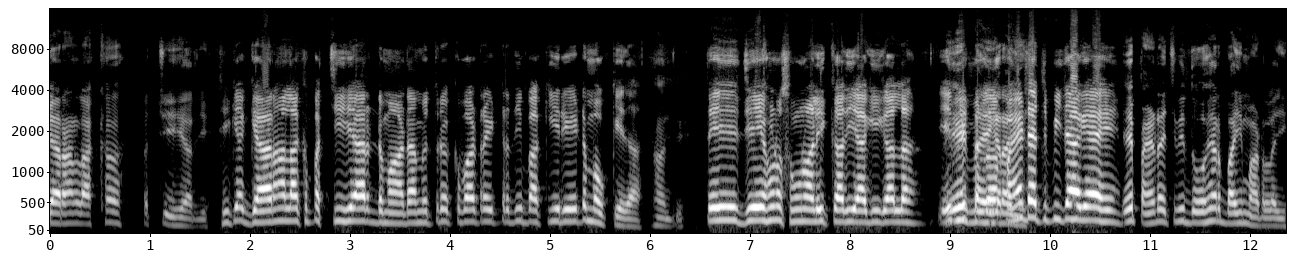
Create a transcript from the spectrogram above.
11 ਲੱਖ 25000 ਜੀ। ਠੀਕ ਹੈ 11 ਲੱਖ 25000 ਡਿਮਾਂਡ ਆ ਮਿੱਤਰੋ ਇੱਕ ਵਾਰ ਟਰੈਕਟਰ ਦੀ ਬਾਕੀ ਰੇਟ ਮੌਕੇ ਦਾ। ਹਾਂਜੀ। ਤੇ ਜੇ ਹੁਣ ਸੋਨਾਲੀਕਾ ਦੀ ਆ ਗਈ ਗੱਲ ਇਹ ਵੀ ਆ 65 HP ਦਾ ਆ ਗਿਆ ਇਹ। ਇਹ 65 HP 2022 ਮਾਡਲ ਆ ਜੀ।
